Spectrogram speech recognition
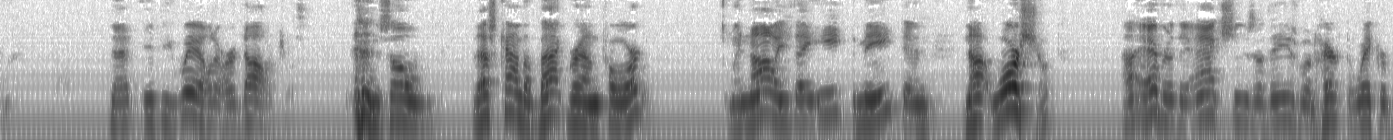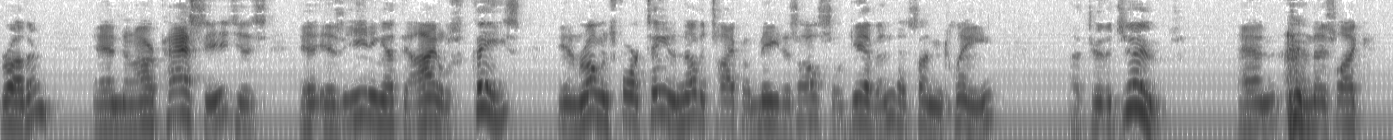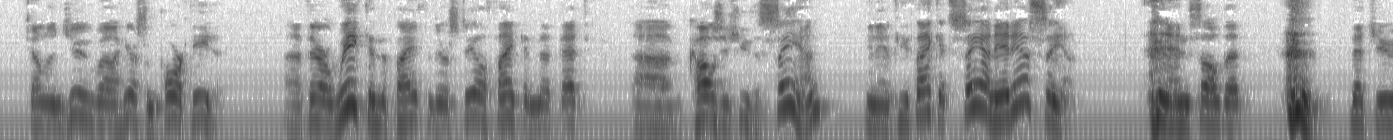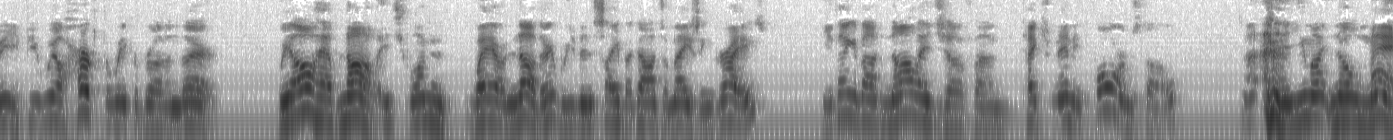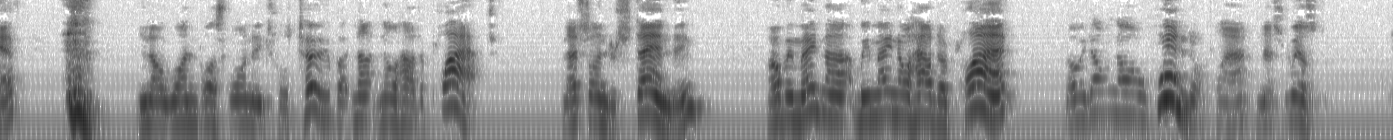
that, if you will, are idolatrous. and so that's kind of the background for it. With knowledge, they eat the meat and not worship. However, the actions of these would hurt the weaker brethren. And in our passage is, is eating at the idol's feast. In Romans 14, another type of meat is also given that's unclean uh, to the Jews. And, it's like telling Jew, well, here's some pork, eat it. Uh, if they're weak in the faith and they're still thinking that that uh, causes you to sin, and if you think it's sin, it is sin. and so that, that you, if you will, hurt the weaker brother there. We all have knowledge, one way or another. We've been saved by God's amazing grace. You think about knowledge of um, takes many forms, though. you might know math, you know one plus one equals two, but not know how to apply it. That's understanding. Or we may not we may know how to apply it, but we don't know when to apply it, and that's wisdom.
